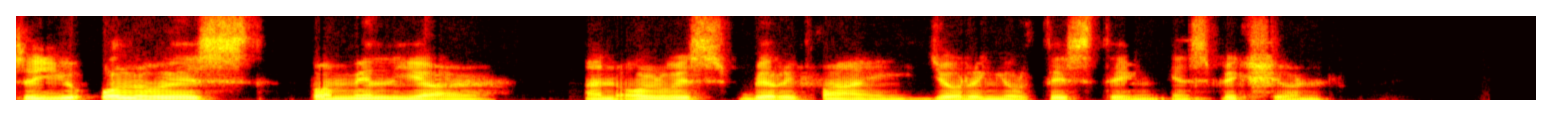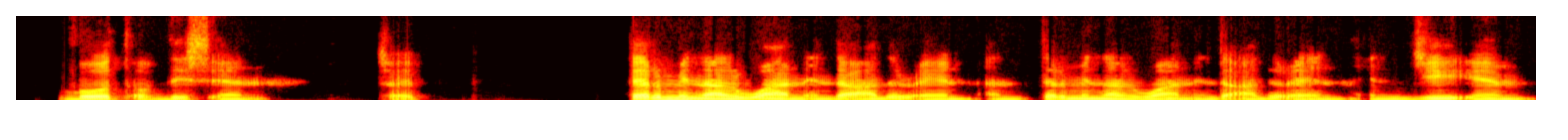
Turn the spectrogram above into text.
So you always familiar and always verifying during your testing inspection both of this end. So terminal 1 in the other end and terminal 1 in the other end and GM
